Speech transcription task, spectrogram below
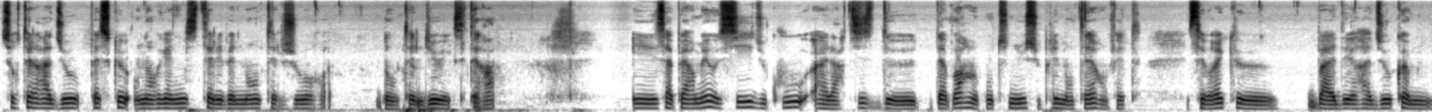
sur telle radio parce qu'on organise tel événement tel jour euh, dans tel lieu, etc. Et ça permet aussi du coup à l'artiste d'avoir un contenu supplémentaire en fait. C'est vrai que bah, des radios comme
